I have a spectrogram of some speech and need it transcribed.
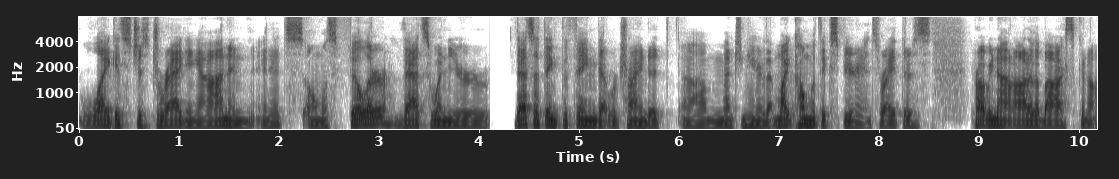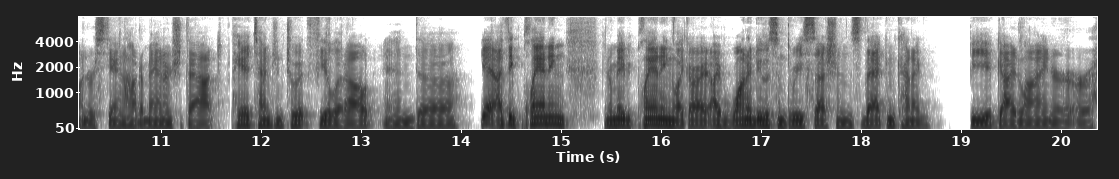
like it's just dragging on and, and it's almost filler, that's when you're that's I think the thing that we're trying to um, mention here that might come with experience, right? There's probably not out of the box going to understand how to manage that. Pay attention to it, feel it out, and uh, yeah, I think planning, you know, maybe planning like, all right, I want to do this in three sessions. That can kind of be a guideline or, or,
